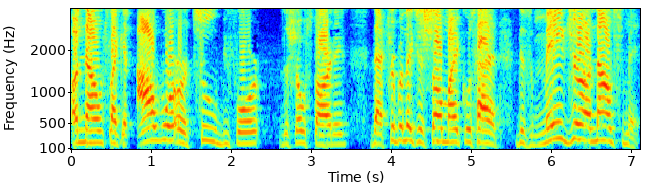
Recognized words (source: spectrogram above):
announced like an hour or two before the show started that Triple H and Shawn Michaels had this major announcement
